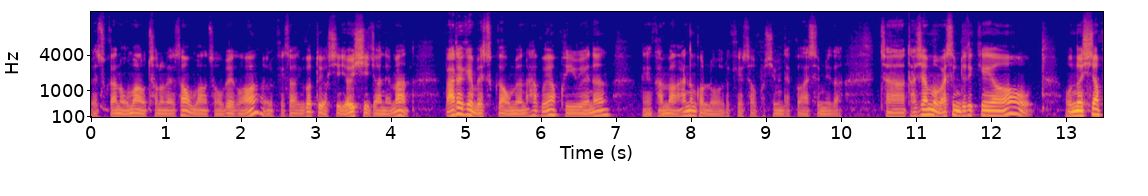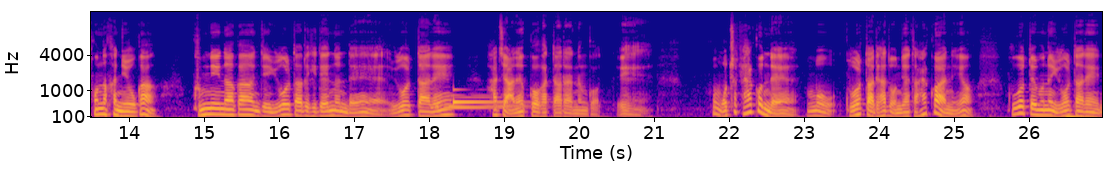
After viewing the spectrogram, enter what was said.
매수가는 55,000원에서 55,500원 이렇게 해서 이것도 역시 10시 전에만 빠르게 매수가 오면 하고요. 그 이후에는 예, 관망하는 걸로 이렇게 해서 보시면 될 것 같습니다. 자, 다시 한번 말씀드릴게요. 오늘 시장 폭락한 이유가 금리 인하가 이제 6월 달에 기대했는데 6월 달에 하지 않을 것 같다라는 것. 예. 그럼 어차피 할 건데 뭐 9월 달에 하든 언제 하든 할 거 아니에요. 그것 때문에 6월 달에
